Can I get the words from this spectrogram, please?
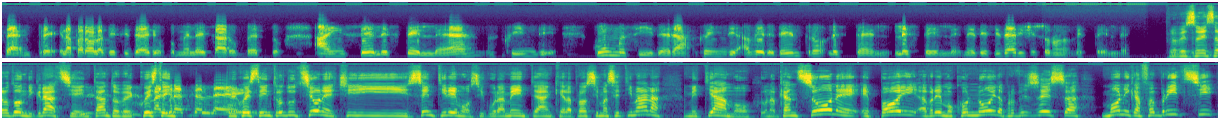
sempre e la parola desiderio, come lei sa Roberto, ha in sé le stelle, eh? quindi cum sidera, quindi avere dentro le stelle, le stelle, nei desideri ci sono le stelle. Professoressa Rotondi, grazie intanto per questa, per questa, introduzione. Ci sentiremo sicuramente anche la prossima settimana. Mettiamo una canzone e poi avremo con noi la professoressa Monica Fabrizi.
